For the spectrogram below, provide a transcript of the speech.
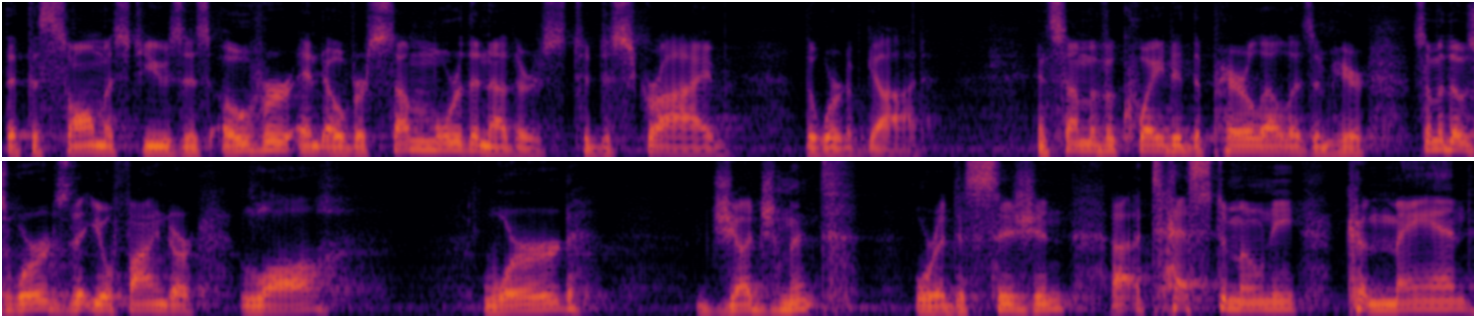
that the psalmist uses over and over, some more than others, to describe the Word of God. And some have equated the parallelism here. Some of those words that you'll find are law, word, judgment or a decision, a testimony, command,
